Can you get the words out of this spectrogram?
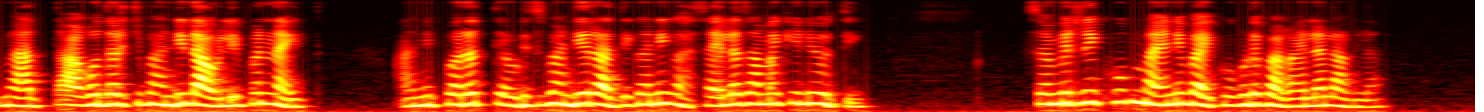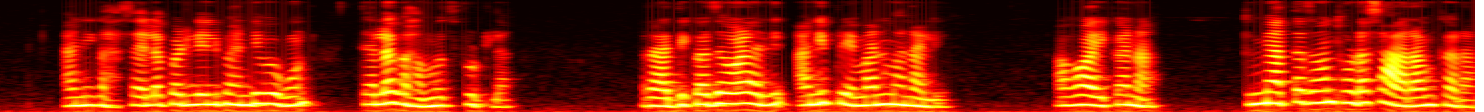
मी आत्ता अगोदरची भांडी लावली पण नाहीत आणि परत तेवढीच भांडी राधिकाने घासायला जमा केली होती. समीरने खूप मायने बायकोकडे बघायला लागला. आणि घासायला पडलेली भांडी बघून त्याला घामच फुटला. राधिकाजवळ आली आणि प्रेमान म्हणाली अहो ऐका ना तुम्ही आता जाऊन थोडासा आराम करा.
